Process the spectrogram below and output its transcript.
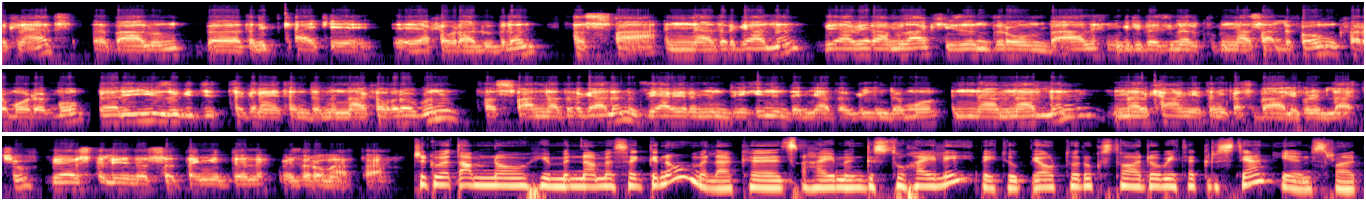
ምክንያት በዓሉን በጥንቃቄ ያከብራሉ ብለን ተስፋ እናደርጋለን። እግዚአብሔር አምላክ የዘንድሮውን በዓል እንግዲህ በዚህ መልኩ ብናሳልፈውም ከርሞ ደግሞ በልዩ ዝግጅት ተገናኝተን እንደምናከብረው ግን ተስፋ እናደርጋለን። እግዚአብሔርም ይህን እንደሚያደርግልን ደግሞ እናምናለን። መልካም የጥምቀት በዓል ይሁንላችሁ። እግዚአብሔር ስጥልኝ ለተሰጠኝ እድል ወይዘሮ ማርታ እጅግ በጣም ነው የምናመሰግነው። መላከ ፀሐይ መንግስቱ ኃይሌ በኢትዮጵያ ኦርቶዶክስ ተዋሕዶ ቤተ ክርስቲያን የምስራቅ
